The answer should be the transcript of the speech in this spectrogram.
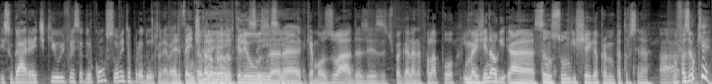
isso garante que o influenciador consome teu produto, né? É, Vai Ele tá criticando também. o produto que ele Sim, usa, sim. né? Que é mó zoado às vezes. Tipo, a galera fala, pô, imagina alguém, a Samsung chega pra me patrocinar. Ah, Vou fazer o quê?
